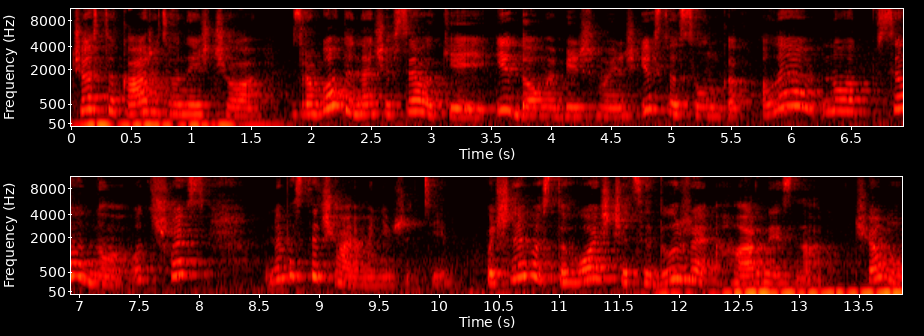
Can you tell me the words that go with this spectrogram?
Часто кажуть вони, що з роботи, наче все окей, і вдома більш-менш, і в стосунках, але ну от все одно, от щось не вистачає мені в житті. Почнемо з того, що це дуже гарний знак. Чому?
